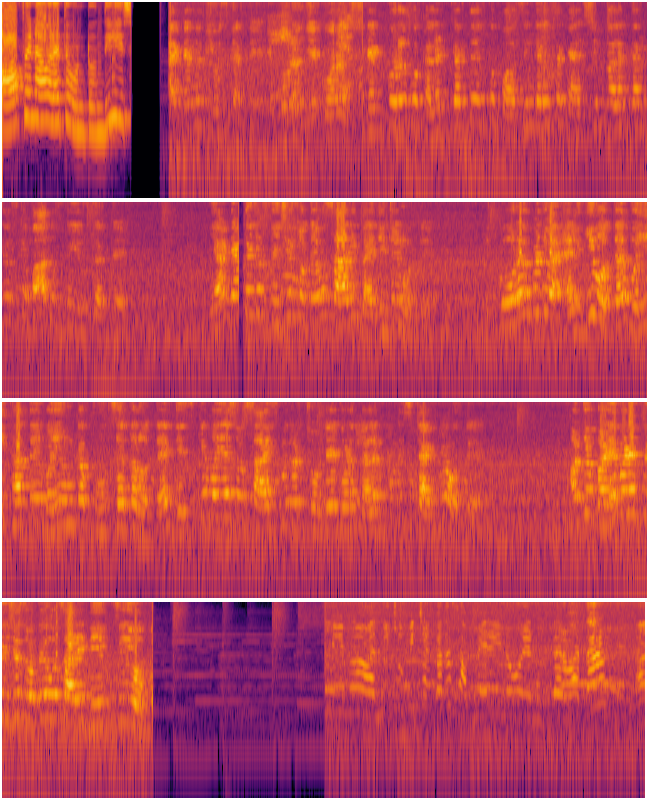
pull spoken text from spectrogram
హాఫ్ అన్ అవర్ అయితే ఉంటుంది ఈ फाइटर में भी यूज करते हैं कोरल ये कोरल डेड कोरल को कलेक्ट करते हैं उसको पॉसिंग करके उसका कैल्शियम कलेक्ट करते हैं उसके बाद उसको यूज करते हैं यहाँ डेड के जो फिशेस होते हैं वो सारी वेजिटेरियन होते हैं कोरल पे जो एल्गी होता है वही खाते हैं वही उनका फूड सर्कल होता है जिसकी वजह से वो साइज में थोड़े छोटे थोड़े कलरफुल इस टाइप में होते हैं और जो बड़े बड़े फिशेस होते हैं वो सारी डीप सी ओपन మేము అన్ని చూపించాం కదా సబ్మెరీన్ తర్వాత ఆ,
